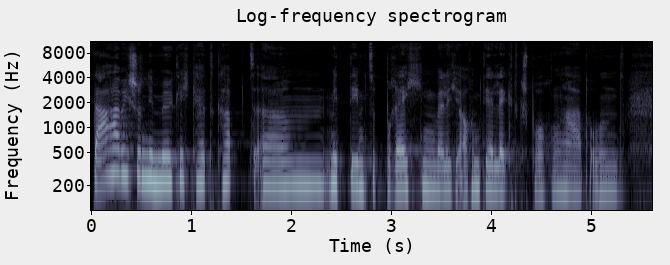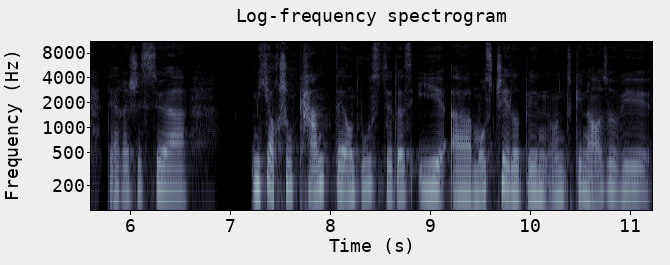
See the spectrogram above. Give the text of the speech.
da habe ich schon die Möglichkeit gehabt, ähm, mit dem zu brechen, weil ich auch im Dialekt gesprochen habe und der Regisseur mich auch schon kannte und wusste, dass ich äh, Mostschädel bin und genauso wie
